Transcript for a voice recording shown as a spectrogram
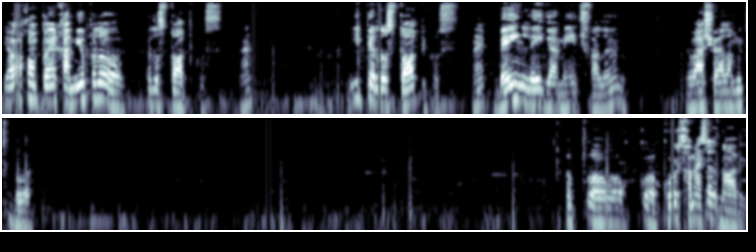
eu acompanho Camil pelo, pelos tópicos. Né? E pelos tópicos, né, bem leigamente falando, eu acho ela muito boa. O, o, o curso começa às nove,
